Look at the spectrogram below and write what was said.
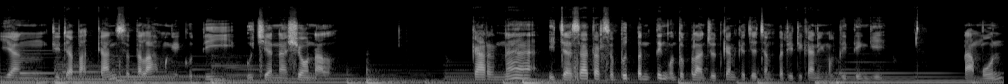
yang didapatkan setelah mengikuti ujian nasional. Karena ijazah tersebut penting untuk melanjutkan ke jenjang pendidikan yang lebih tinggi. Namun,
